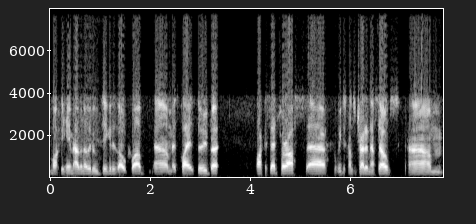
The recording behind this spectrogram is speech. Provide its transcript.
might be him having a little dig at his old club, um, as players do. But like I said, for us, uh, we just concentrate on ourselves. Um,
